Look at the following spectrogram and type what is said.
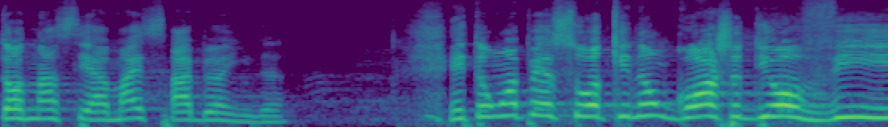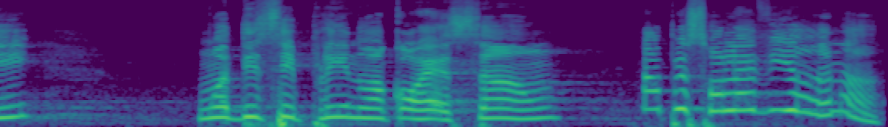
tornar mais sábio ainda. Então, uma pessoa que não gosta de ouvir uma disciplina, uma correção, é uma pessoa leviana,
